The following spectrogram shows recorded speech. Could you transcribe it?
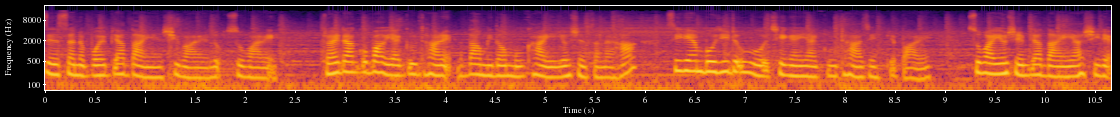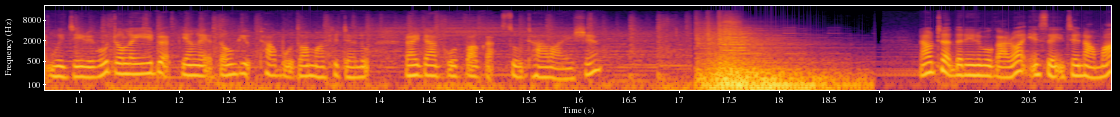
စဉ်၁၂ပွဲပြသရန်ရှိပါတယ်လို့ဆိုပါတယ်။ဒရိုက်တာကိုပေါက်ရိုက်ကူးထားတဲ့မတောက်မီသောမူခရဲ့ရုပ်ရှင်ဇာတ်လမ်းဟာစီရီယံပိုကြီးတဦးကိုအခြေခံရိုက်ကူးထားခြင်းဖြစ်ပါတယ်။ဆိုပါရုပ်ရှင်ပြသရင်ရရှိတဲ့ငွေကြေးတွေကိုတော်လှန်ရေးအတွက်ပြန်လည်အသုံးပြုထောက်ပို့သွားမှာဖြစ်တယ်လို့ရိုက်တာကိုပေါက်ကဆိုထားပါတယ်ရှင်။ နောက်ထပ်သတင်းတွေကတော့အင်းစိန်အကျဉ်းထောင်မှာ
